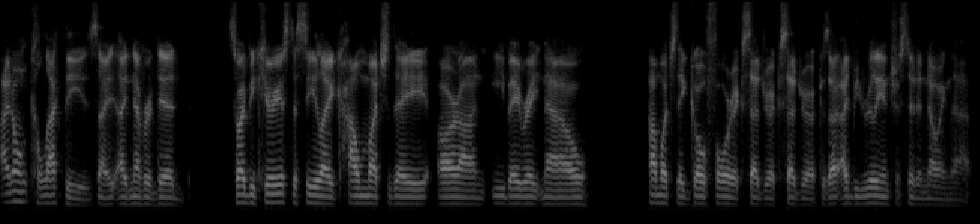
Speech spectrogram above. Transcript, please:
I don't collect these. I I never did. So I'd be curious to see like how much they are on eBay right now, how much they go for, et cetera, et cetera. Because I'd be really interested in knowing that.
